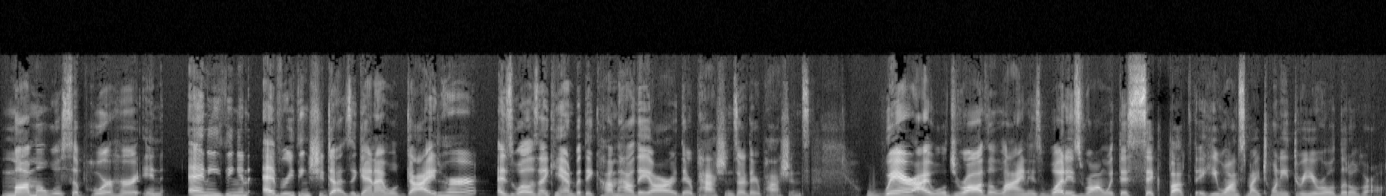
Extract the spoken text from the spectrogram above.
Mama will support her in anything and everything she does. Again, I will guide her as well as I can, but they come how they are. Their passions are their passions. Where I will draw the line is what is wrong with this sick fuck that he wants my 23 year old little girl.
